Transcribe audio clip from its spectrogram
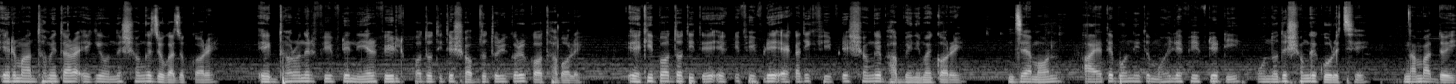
এর মাধ্যমে তারা একে অন্যের সঙ্গে যোগাযোগ করে। এক ধরনের ফিফটে নিয়ার ফিল্ড পদ্ধতিতে শব্দ তৈরি করে কথা বলে। একই পদ্ধতিতে একটি ফিফড়ে একাধিক ফিফটের সঙ্গে ভাব বিনিময় করে। যেমন, আয়াতে বর্ণিত মহিলা ফিফটেটি অন্যদের সঙ্গে করেছে। নাম্বার দুই,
